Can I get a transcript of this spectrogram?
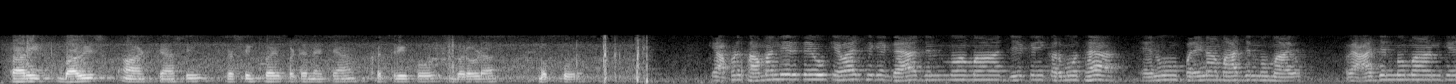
તારીખ બાવીસ આઠ ત્યાંસી રસિકભાઈ પટેલને ત્યાં ખત્રીપોર બરોડા બપોર. કે આપણે સામાન્ય રીતે એવું કહેવાય છે કે ગયા જન્મમાં જે કઈ કર્મો થયા એનું પરિણામ આ જન્મમાં આવ્યું. હવે આ જન્મમાં એમ કે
